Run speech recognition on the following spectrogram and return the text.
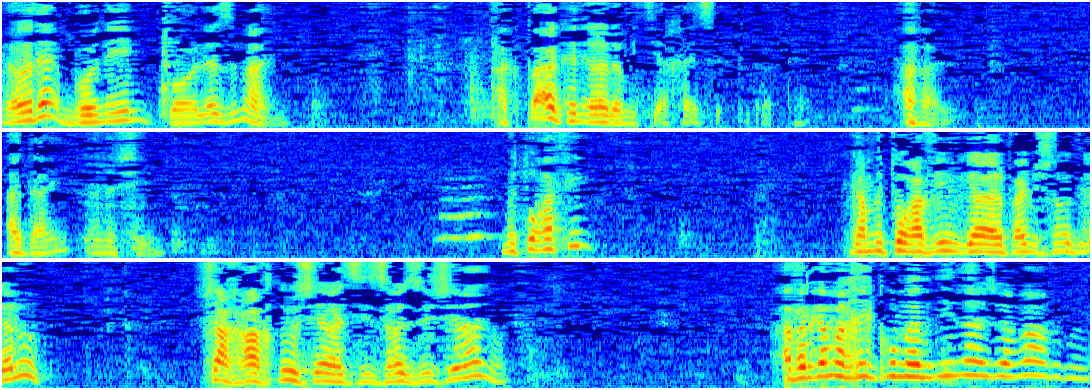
לא יודע, בונים כל הזמן. הקפאה כנראה לא מתייחסת, לא יודע. אבל עדיין אנשים מטורפים. גם מטורפים בגלל אלפיים שנות גלות. שכחנו שארץ ישראל זה שלנו. אבל גם אחרי קום המדינה שכחנו.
